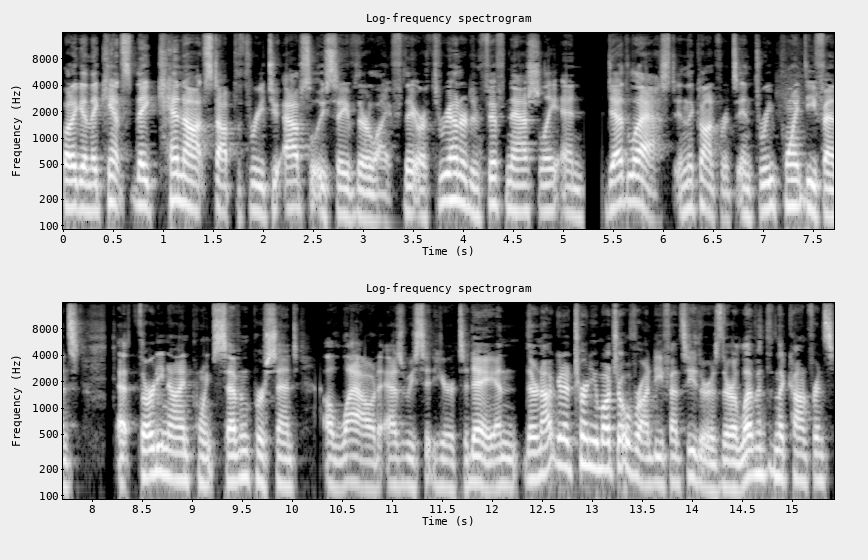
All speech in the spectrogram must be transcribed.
But again, they can't they cannot stop the three to absolutely save their life. They are 305th nationally and dead last in the conference in three point defense at 39.7% allowed as we sit here today. And they're not going to turn you much over on defense either, as they're 11th in the conference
